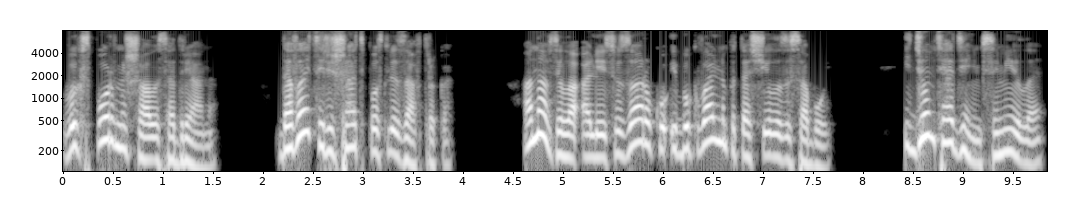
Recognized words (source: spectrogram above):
В их спор вмешалась Адриана. «Давайте решать после завтрака». Она взяла Олесю за руку и буквально потащила за собой. «Идемте оденемся, милая.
